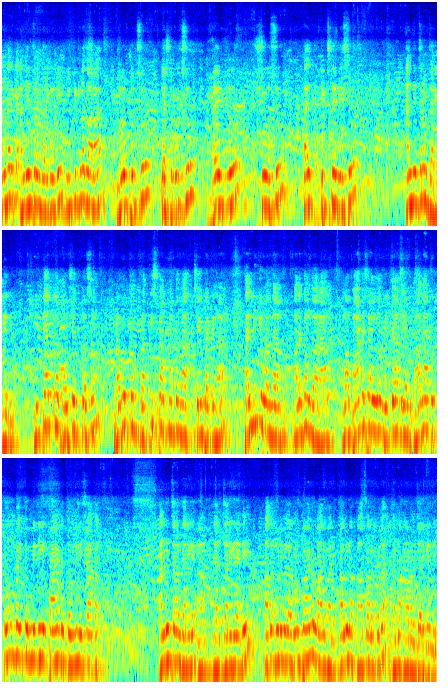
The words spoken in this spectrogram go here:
అందరికీ అందించడం జరిగింది. ఈ కిట్ల ద్వారా నోట్బుక్స్ టెక్స్ట్ బుక్స్ బెల్ట్లు షూస్ డిక్షనరీస్ అందించడం జరిగింది. విద్యార్థుల భవిష్యత్తు కోసం ప్రభుత్వం ప్రతిష్టాత్మకంగా చేపట్టిన తల్లికి వందనం పథకం ద్వారా మా పాఠశాలలో విద్యార్థులకు దాదాపు తొంభై తొమ్మిది పాయింట్ తొమ్మిది శాతం అందించడం జరిగి జ- జరిగినది. పదమూడు వేల రూపాయలు వారి వారి తల్లుల ఖాతాలో కూడా జమ కావడం జరిగింది.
